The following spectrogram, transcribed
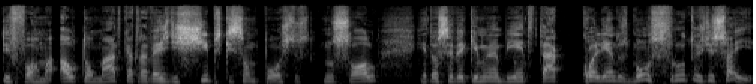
de forma automática, através de chips que são postos no solo. Então você vê que o meio ambiente está colhendo os bons frutos disso aí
